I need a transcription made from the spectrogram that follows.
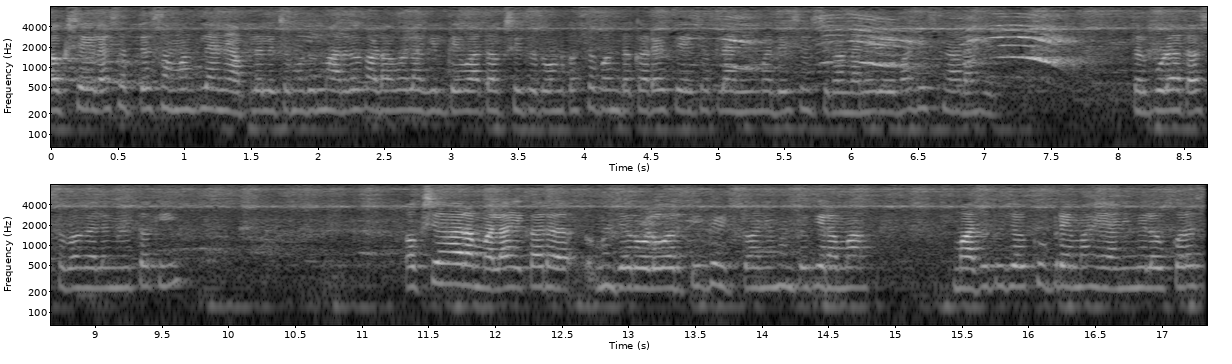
अक्षयला सत्य समजले आणि आपल्याला याच्यामधून मार्ग काढावा लागेल तेव्हा आता अक्षयचं तोंड कसं बंद करायचं याच्या प्लॅनिंगमध्ये शशिकांत आणि रेवा दिसणार आहेत. तर पुढे आता असं बघायला मिळतं की अक्षय हा रमाला एका र म्हणजे रोडवरती भेटतो आणि म्हणतो की रमा माझं तुझ्यावर खूप प्रेम आहे आणि मी लवकरच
